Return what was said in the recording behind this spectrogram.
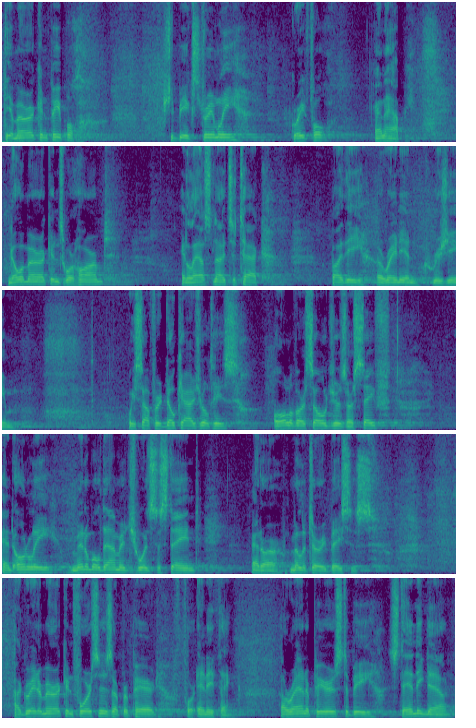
The American people should be extremely grateful and happy. No Americans were harmed in last night's attack by the Iranian regime. We suffered no casualties. All of our soldiers are safe, and only minimal damage was sustained at our military bases. Our great American forces are prepared for anything. Iran appears to be standing down,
